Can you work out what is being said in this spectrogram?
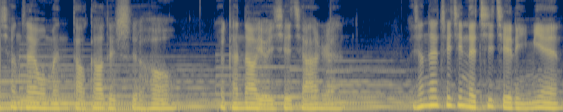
像在我们祷告的时候，会看到有一些家人，好像在最近的季节里面，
